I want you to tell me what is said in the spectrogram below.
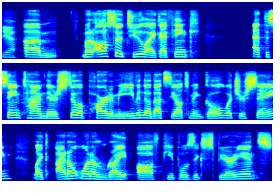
Yeah. Um but also too like I think at the same time there's still a part of me even though that's the ultimate goal what you're saying, like I don't want to write off people's experience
